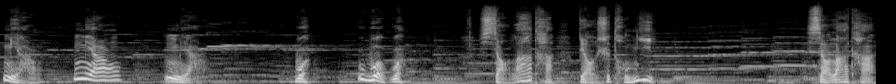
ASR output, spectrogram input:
喵喵喵，汪汪汪！小邋遢表示同意。小邋遢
